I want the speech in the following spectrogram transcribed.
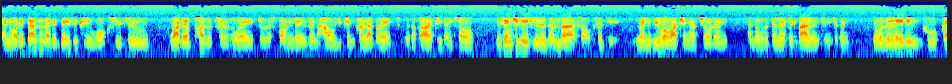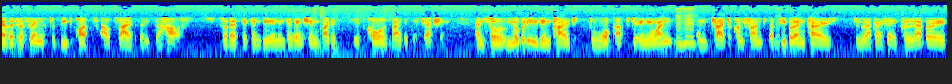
and what it does is that it basically walks you through what a positive way to respond is and how you can collaborate with authorities. And so essentially, if you remember Soul City, when we were watching as children and there was a domestic violence incident, there was a lady who gathered her friends to beat pots outside the, the house so that there can be an intervention, but it, it's caused by the distraction. And so nobody is encouraged to walk up to anyone and try to confront, but people are encouraged to, like I say, collaborate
